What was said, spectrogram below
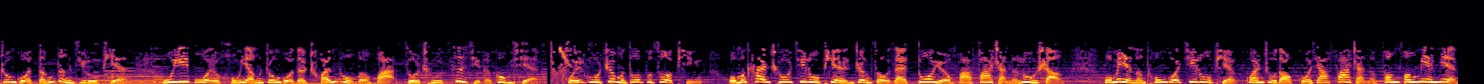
中国》等等纪录片，无一不为弘扬中国的传统文化做出自己的贡献。回顾这么多部作品，我们看出纪录片正走在多元化发展的路上。我们也能通过纪录片关注到国家发展的方方面面。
